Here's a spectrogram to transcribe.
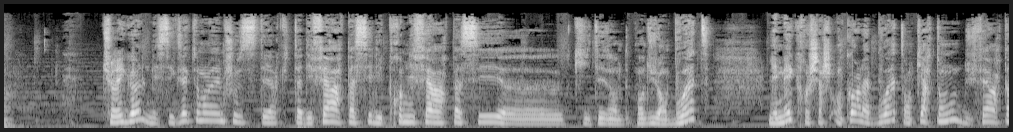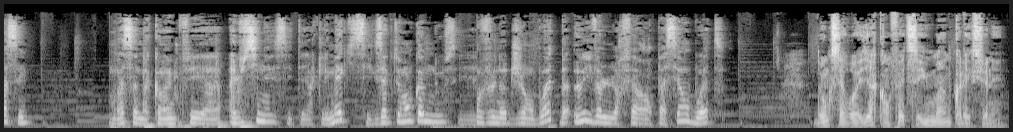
Tu rigoles, mais c'est exactement la même chose. C'est-à-dire que t'as des fers à repasser, les premiers fers à repasser euh, qui étaient en- vendus en boîte. Les mecs recherchent encore la boîte en carton du fer à repasser. Moi, ça m'a quand même fait euh, halluciner. C'est-à-dire que les mecs, c'est exactement comme nous. On veut notre jeu en boîte, bah eux, ils veulent leur faire à repasser en boîte. Donc ça veut dire qu'en fait c'est humain de collectionner.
